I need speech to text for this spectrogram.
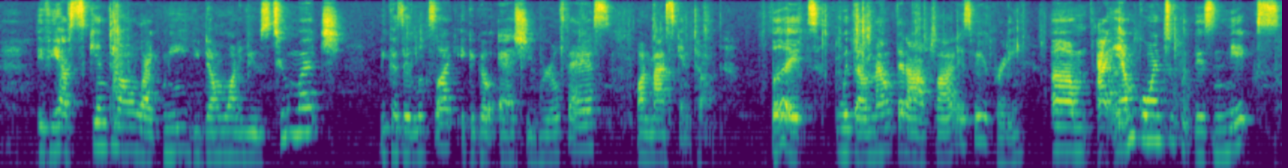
if you have skin tone like me, you don't want to use too much because it looks like it could go ashy real fast on my skin tone. But with the amount that I applied, it's very pretty. Um, I am going to put this NYX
